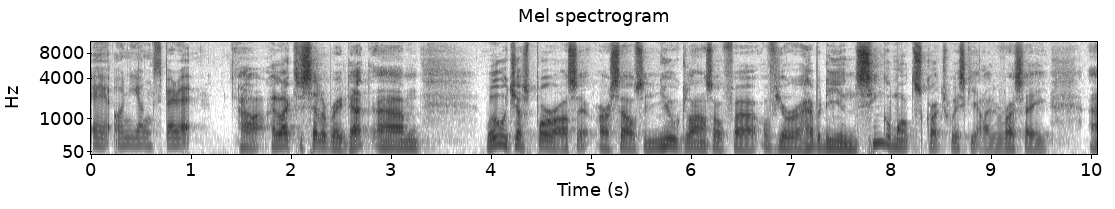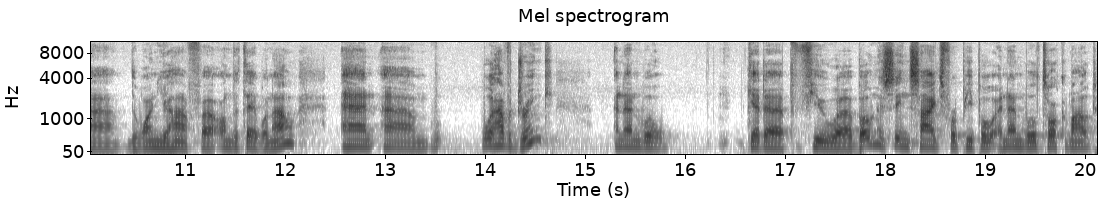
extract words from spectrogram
uh, on young spirit. Uh, I like to celebrate that. Um, we'll just pour us, ourselves a new glass of uh, of your Hebridean single malt Scotch whiskey, Raasay, uh, the one you have uh, on the table now, and um, we'll have a drink, and then we'll get a few uh, bonus insights for people, and then we'll talk about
